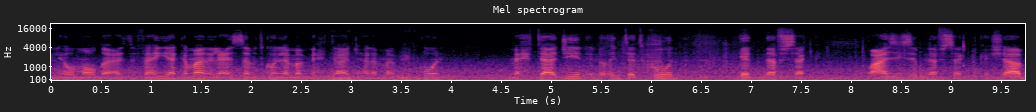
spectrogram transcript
اللي هو موضع عزة. فهي كمان العزة بتكون لما بنحتاجها لما بنكون محتاجين إنه أنت تكون قد نفسك وعزيز بنفسك كشاب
